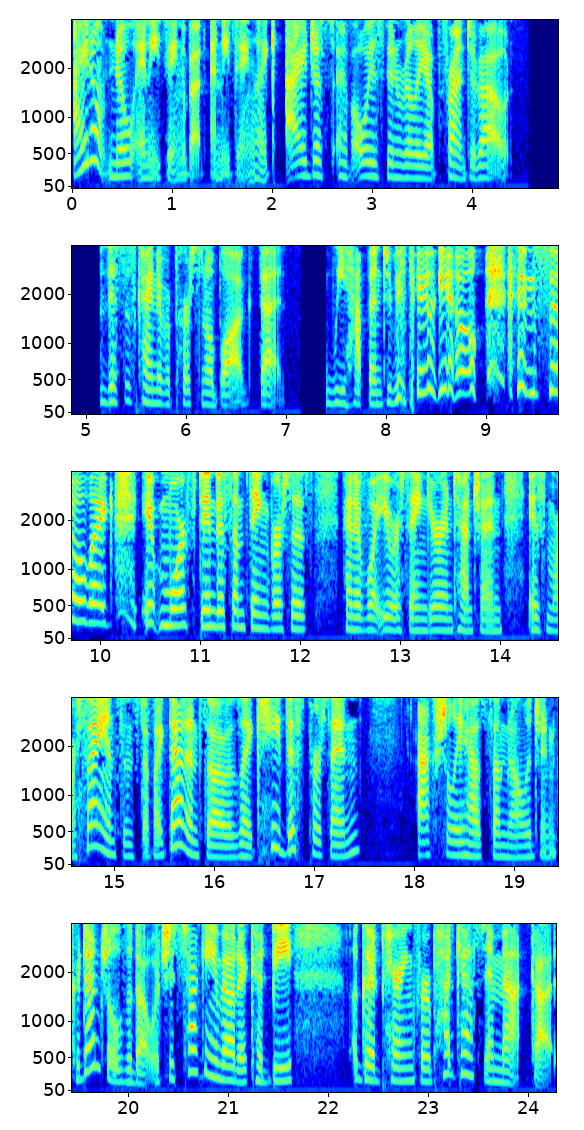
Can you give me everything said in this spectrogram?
I don't know anything about anything. Like, I just have always been really upfront about this is kind of a personal blog that we happen to be paleo. and so, like, it morphed into something versus kind of what you were saying, your intention is more science and stuff like that. And so I was like, hey, this person actually has some knowledge and credentials about what she's talking about. It could be a good pairing for a podcast. And Matt got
